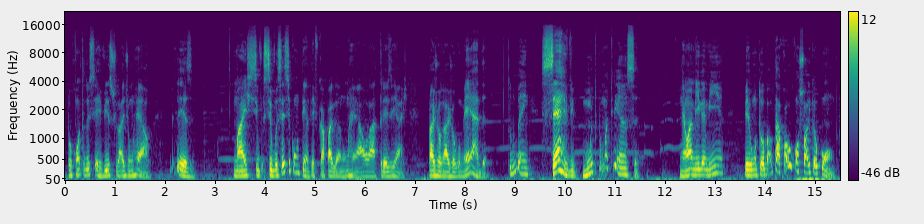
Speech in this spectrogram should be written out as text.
Por conta dos serviços lá de um real. Beleza. Mas se, se você se contenta em ficar pagando um real lá, 13 reais, para jogar jogo merda, tudo bem. Serve muito para uma criança. Né? Uma amiga minha perguntou, tá, qual o console que eu compro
